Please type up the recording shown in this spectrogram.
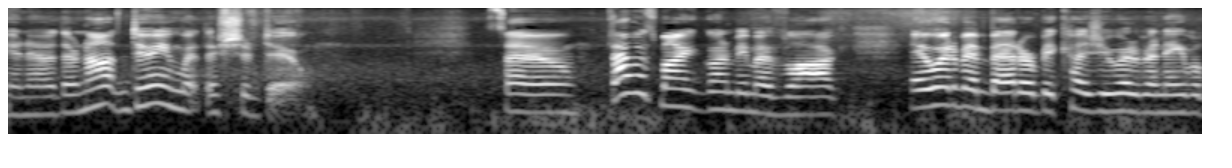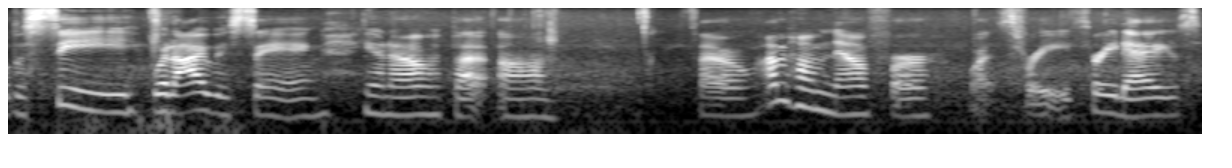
You know, they're not doing what they should do. So that was my going to be my vlog. It would have been better because you would have been able to see what I was seeing, you know. But um, so I'm home now for what three three days,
